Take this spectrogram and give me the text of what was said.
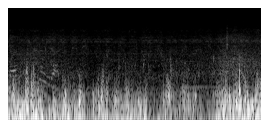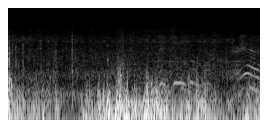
Good, you're doing good. There he is.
